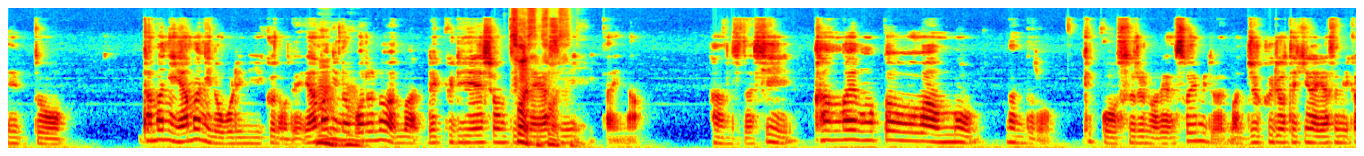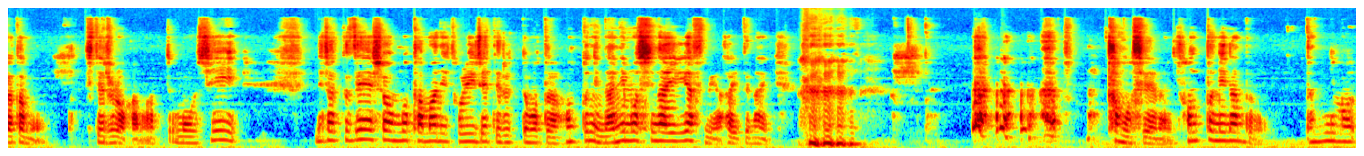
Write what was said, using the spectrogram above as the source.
えっと、たまに山に登りに行くので、山に登るのは、まあ、レクリエーション的な休みみたいな感じだし、考え事はもう、なんだろう、結構するので、そういう意味では、まあ、熟慮的な休み方もしてるのかなって思うし、リラクゼーションもたまに取り入れてるって思ったら、本当に何もしない休みは足りてない かもしれないです。本当になんだろう。何にも、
